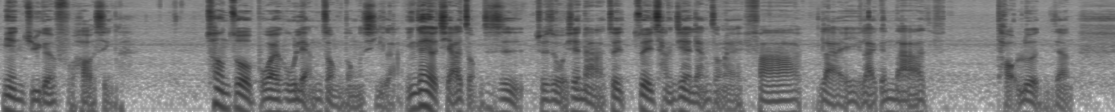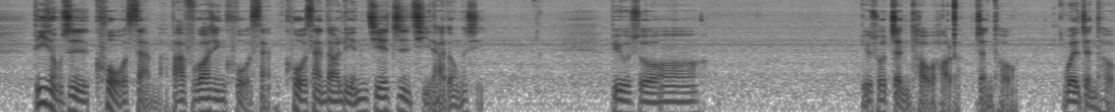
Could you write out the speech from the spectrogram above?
面具跟符号性啊。创作不外乎两种东西啦，应该有其他种，只是就是我先拿最最常见的两种来发来来跟大家讨论。这样，第一种是扩散嘛，把符号性扩散，扩散到连接至其他东西，比如说，比如说枕头好了，枕头，我的枕头，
